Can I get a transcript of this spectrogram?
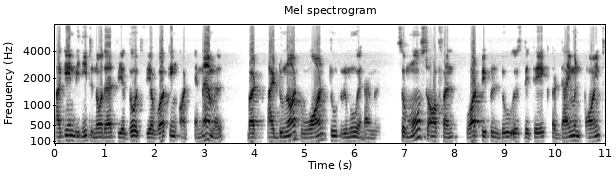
again we need to know that we are though we are working on enamel but I do not want to remove enamel. So most often what people do is they take a diamond point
